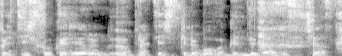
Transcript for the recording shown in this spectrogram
политическую карьеру э, практически любого кандидата сейчас.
